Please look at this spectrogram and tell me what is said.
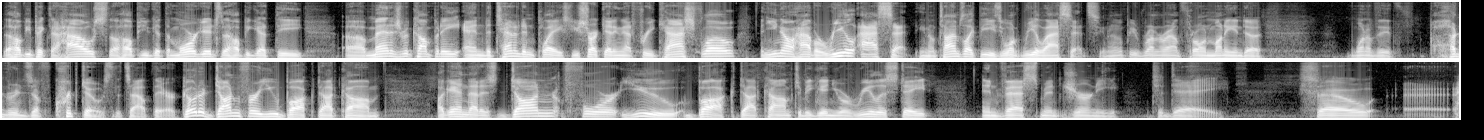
They'll help you pick the house, they'll help you get the mortgage, they'll help you get the uh, management company and the tenant in place. You start getting that free cash flow, and you now have a real asset. You know, times like these, you want real assets. You know, if you run around throwing money into one of the hundreds of cryptos that's out there. Go to doneforyoubuck.com. Again, that is doneforyoubuck.com to begin your real estate investment journey today. So, uh,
